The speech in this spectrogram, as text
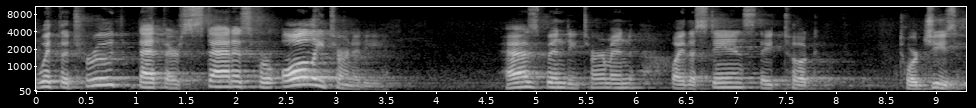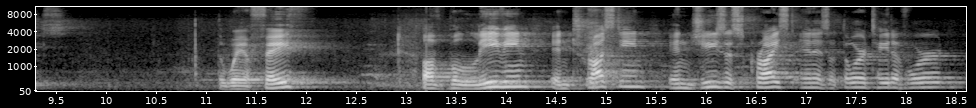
with the truth that their status for all eternity has been determined by the stance they took toward Jesus. The way of faith, of believing and trusting in Jesus Christ and his authoritative word,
